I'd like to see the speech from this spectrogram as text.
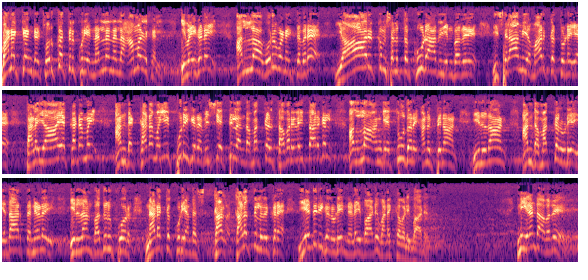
வணக்கங்கள் சொர்க்கத்திற்குரிய நல்ல நல்ல அமல்கள் இவைகளை அல்லாஹ் ஒருவனை தவிர யாருக்கும் செலுத்தக்கூடாது என்பது இஸ்லாமிய மார்க்கத்துடைய தலையாய கடமை. அந்த கடமையை புரிகிற விஷயத்தில் அந்த மக்கள் தவறிழைத்தார்கள். அல்லாஹ் அங்கே தூதரை அனுப்பினான். இதுதான் அந்த மக்களுடைய யதார்த்த நிலை. இதுதான் பதிரு போர். நடக்கக்கூடிய அந்த கள- களத்தில் இருக்கிற எதிரிகளுடைய நிலைப்பாடு வணக்க வழிபாடு. இனி இரண்டாவது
